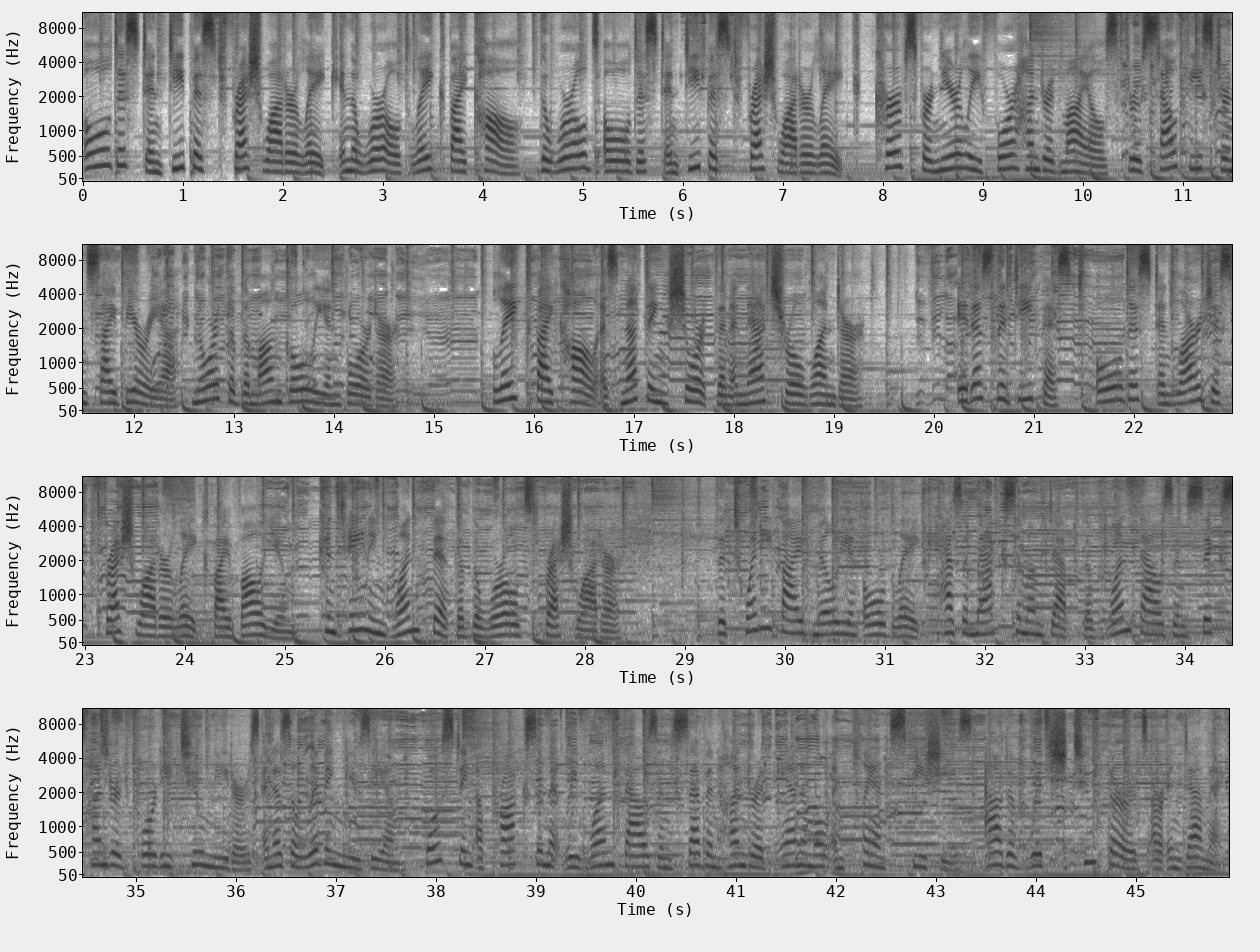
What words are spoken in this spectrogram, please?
oldest and deepest freshwater lake in the world Lake Baikal, the world's oldest and deepest freshwater lake, curves for nearly 400 miles through southeastern Siberia, north of the Mongolian border. Lake Baikal is nothing short than a natural wonder. It is the deepest, oldest and largest freshwater lake by volume, containing one-fifth of the world's freshwater. The 25 million old lake has a maximum depth of 1,642 meters and is a living museum, boasting approximately 1,700 animal and plant species, out of which two-thirds are endemic.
